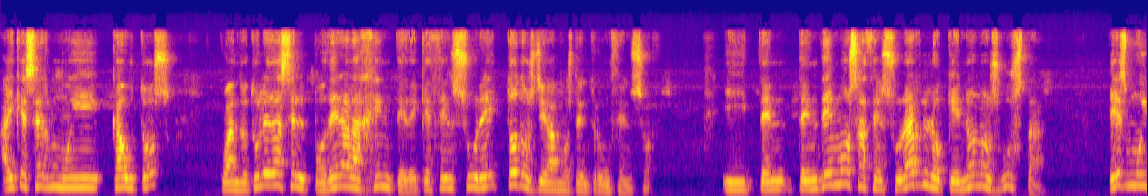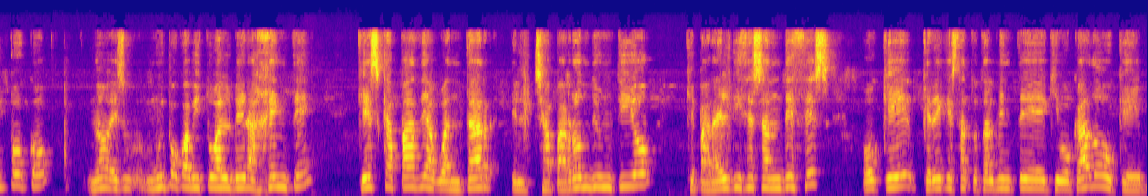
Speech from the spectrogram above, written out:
hay que ser muy cautos. Cuando tú le das el poder a la gente de que censure, todos llevamos dentro un censor. Y tendemos a censurar lo que no nos gusta es muy poco, ¿no? Es muy poco habitual ver a gente que es capaz de aguantar el chaparrón de un tío que para él dice sandeces o que cree que está totalmente equivocado o que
